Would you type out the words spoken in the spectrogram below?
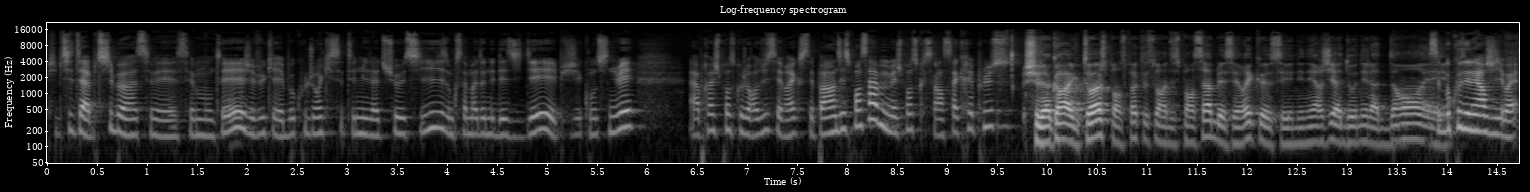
Puis petit à petit, bah, c'est c'est monté. J'ai vu qu'il y avait beaucoup de gens qui s'étaient mis là-dessus aussi. Donc ça m'a donné des idées et puis j'ai continué. Après, je pense qu'aujourd'hui, c'est vrai que c'est pas indispensable, mais je pense que c'est un sacré plus. Je suis d'accord avec toi, je pense pas que ce soit indispensable et c'est vrai que c'est une énergie à donner là-dedans. et- C'est beaucoup d'énergie, ouais.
